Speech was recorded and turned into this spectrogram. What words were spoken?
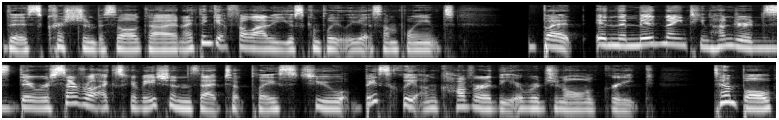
this christian basilica and i think it fell out of use completely at some point but in the mid 1900s there were several excavations that took place to basically uncover the original greek temple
